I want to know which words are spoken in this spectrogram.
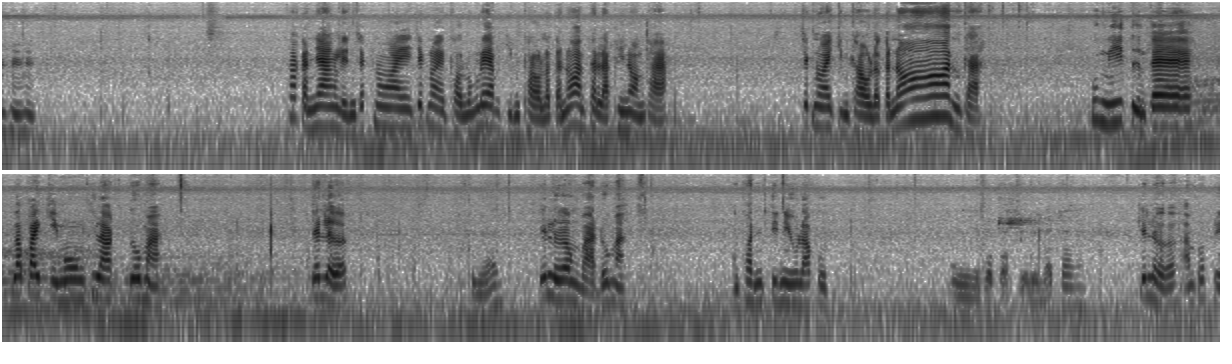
Mhm. ถ้ากันย่างเล่นจักหน่อยจักหน่อยเขาโรงแรมกินเขาวแล้วก็นอนทละพี่น้องค่ะจักหน่อยกินเขาวแล้วก็นอนค่ะพรุ่งนี้ตื่นแต่เราไปกี่โมงที่รักดูมา เจ๊เหลือ Comment เจ๊เหลือของบาทดูมาของคอนตินิวลากุด On va partir le matin. เจ๊เหลืออัมเปอร์เพล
